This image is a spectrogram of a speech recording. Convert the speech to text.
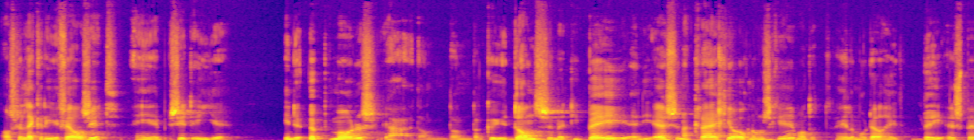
als je lekker in je vel zit... en je zit in je In de up-modus, ja, dan, dan, dan kun je dansen met die P en die S. En dan krijg je ook nog eens een keer, want het hele model heet BSP.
